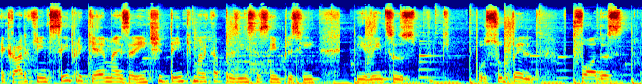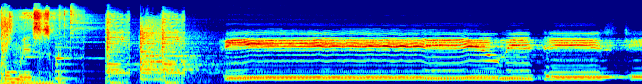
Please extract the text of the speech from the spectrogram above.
É claro que a gente sempre quer, mas a gente tem que marcar presença sempre, sim, em eventos pô, super fodas como esses, cara. Filme triste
